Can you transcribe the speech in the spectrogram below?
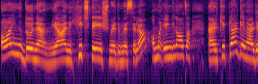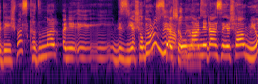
aynı dönem yani hiç değişmedi mesela ama Engin Altan erkekler genelde değişmez kadınlar hani e, biz yaş alıyoruz ya Yaş alıyoruz. onlar nedense yaş almıyor.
